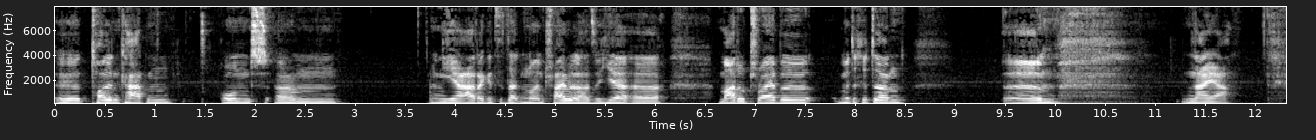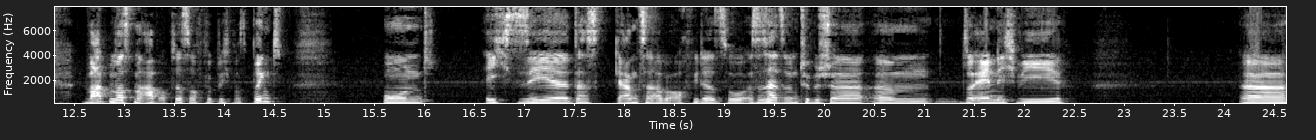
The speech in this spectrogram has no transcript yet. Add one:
äh, tollen Karten. Und ähm, ja, da gibt es jetzt halt einen neuen Tribal. Also hier, äh, Madu Tribal mit Rittern. Ähm, naja, warten wir es mal ab, ob das auch wirklich was bringt. Und ich sehe das Ganze aber auch wieder so. Es ist halt so ein typischer, ähm, so ähnlich wie, äh,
